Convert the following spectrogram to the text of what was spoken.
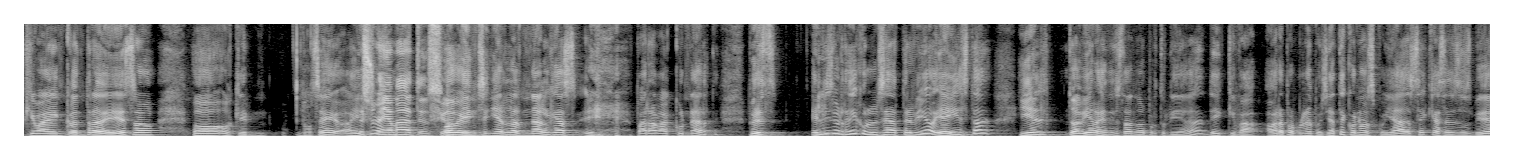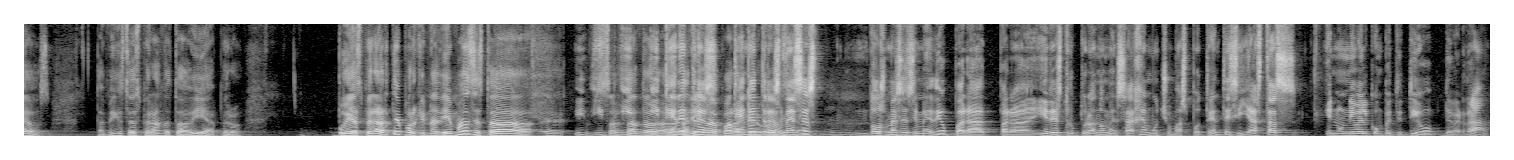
que van en contra de eso, o, o que no sé. hay- Es una llamada de atención. O enseñar las nalgas eh, para vacunarte. Pero es- él hizo el ridículo, él se atrevió y ahí está. Y él todavía la gente le está dando la oportunidad de que va. Ahora, por ejemplo, pues ya te conozco, ya sé que haces esos videos. También estoy esperando todavía, pero voy a esperarte porque nadie más está eh, Y, y- saltando y- y a la tiene tarima tres, para tiene que tres meses, dos meses y medio para, para ir estructurando un mensaje mucho más potente. Y si ya estás en un nivel competitivo, de verdad,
